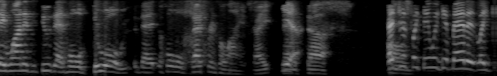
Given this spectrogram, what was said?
they wanted to do that whole duo, that whole veterans alliance, right? Yeah. That, uh, And um, just like they would get mad at like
